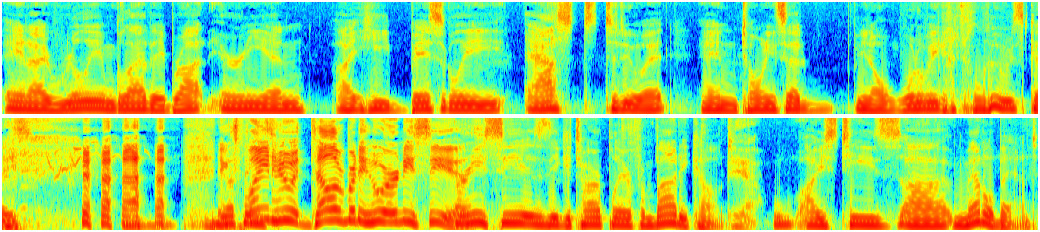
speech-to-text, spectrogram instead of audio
and I really am glad they brought Ernie in. I, he basically asked to do it, and Tony said, "You know, what do we got to lose?" Because explain who. Tell everybody who Ernie C is. Ernie C is the guitar player from Body Count, Yeah. Ice T's uh, metal band,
